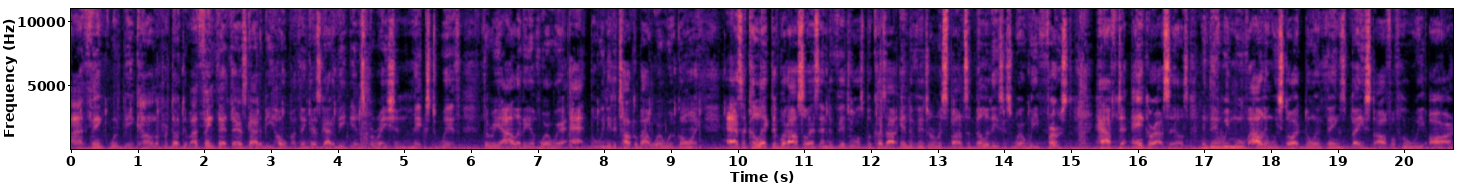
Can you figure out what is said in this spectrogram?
I think would be counterproductive. I think that there's got to be hope. I think there's got to be inspiration mixed with the reality of where we're at. But we need to talk about where we're going as a collective, but also as individuals, because our individual responsibilities is where we first have to anchor ourselves. And then we move out and we start doing things based off of who we are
